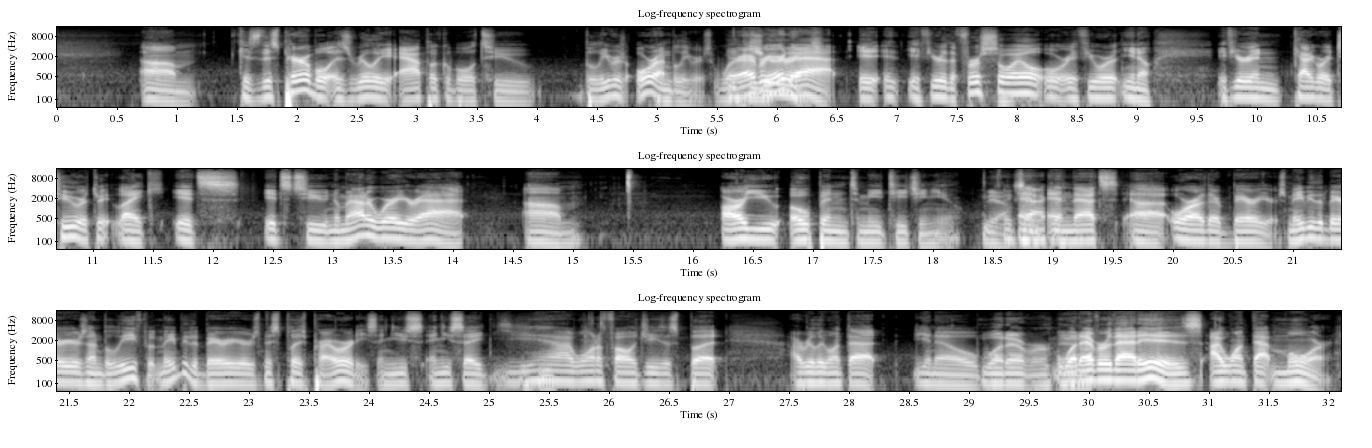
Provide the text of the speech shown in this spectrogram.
um, because this parable is really applicable to believers or unbelievers, wherever Sure you're at. It, it, if you're the first soil, or if you're, you know, if you're in category two or three, like it's it's to no matter where you're at. Um, are you open to me teaching you? Yeah. Exactly. And, that's, uh, or are there barriers? Maybe the barrier is unbelief, but maybe the barrier is misplaced priorities. And you and you say, yeah, I want to follow Jesus, but I really want that, you know, Whatever. Yeah. whatever that is, I want that more.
